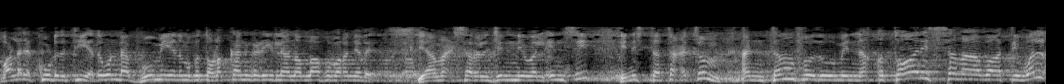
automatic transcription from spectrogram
വളരെ കൂടുതൽ തീ. അതുകൊണ്ടാണ് ഭൂമിയെ നമുക്ക് തുളക്കാൻ കഴിയില്ല എന്ന് അള്ളാഹു പറഞ്ഞത്. ഇൻസി ഇൻ അൻ തൻഫുദു മിൻ അഖ്താരി വൽ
